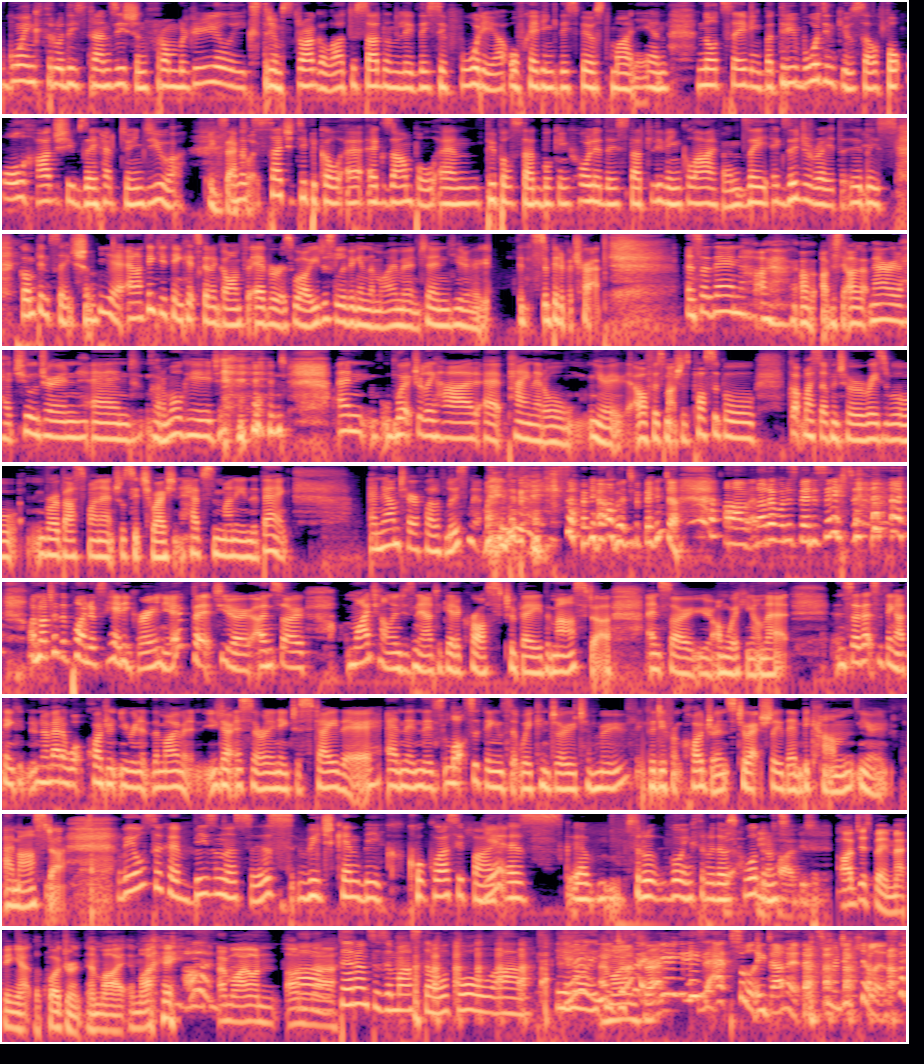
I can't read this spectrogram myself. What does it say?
going through this transition from really extreme struggle uh, to suddenly this euphoria of having this first money and not saving, but rewarding yourself for all hardships they had to endure. Exactly. And it's such a typical uh, example. And people start booking holidays, start living life, and they exaggerate uh, this compensation. Yeah, and I think you think it's going to go on forever as well. You're just living in the moment, and you know it's a bit of a trap. And so then, I, obviously, I got married, I had children, and got a mortgage, and, and worked really hard at paying that all, you know, off as much as possible. Got myself into a reasonable, robust financial situation, have some money in the bank. And now I'm terrified of losing that money in the bank. So now I'm a defender. Um, and I don't want to spend a cent. I'm not to the point of Hetty Green yet, but, you know, and so my challenge is now to get across to be the master. And so, you know, I'm working on that. And so that's the thing. I think no matter what quadrant you're in at the moment, you don't necessarily need to stay there. And then there's lots of things that we can do to move the different quadrants to actually then become, you know, a master. We also have businesses which can be classified Yes. as um, through going through those quadrants. I've just been mapping out the quadrant. Am I? Am I? am I on? On? Uh, Uh, Terence is a master of all. Uh, you know, Am you I on track? He's absolutely done it. That's ridiculous.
